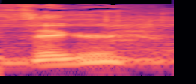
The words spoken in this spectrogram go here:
Vigor?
